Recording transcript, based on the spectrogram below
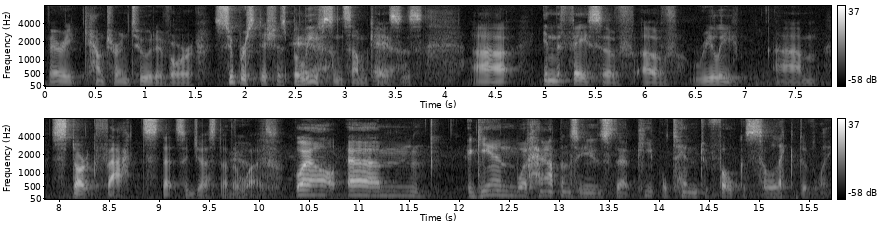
very counterintuitive or superstitious beliefs yeah. in some cases yeah. uh, in the face of, of really um, stark facts that suggest otherwise? Yeah. Well, um, again, what happens is that people tend to focus selectively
